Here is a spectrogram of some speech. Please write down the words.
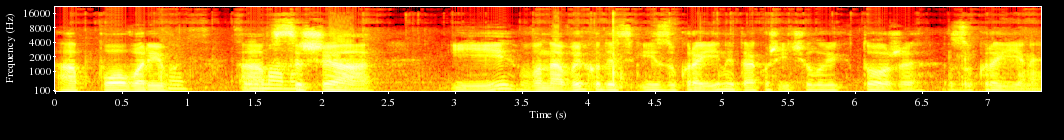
а, поварів Ось, це а, мама. в США. І вона виходить із України, також і чоловік теж з України.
